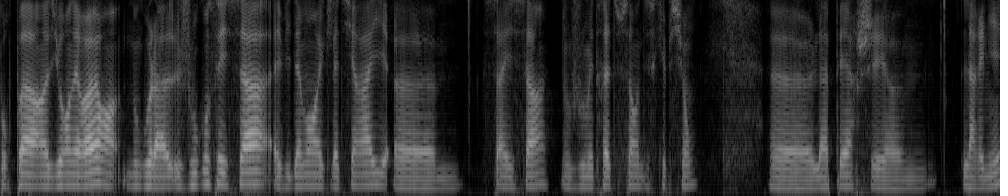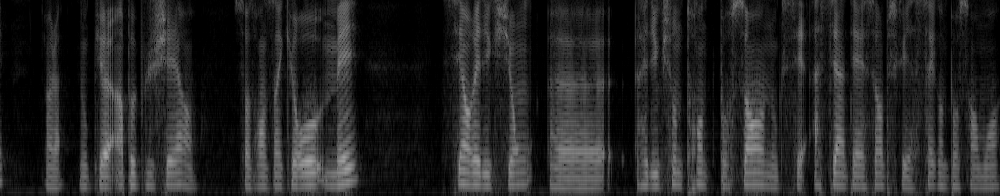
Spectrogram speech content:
pour pas induire en erreur. Donc voilà, je vous conseille ça, évidemment avec la tiraille, ça et ça. Donc je vous mettrai tout ça en description. Euh, la perche et euh, l'araignée. Voilà, donc euh, un peu plus cher, 135 euros, mais c'est en réduction, réduction de 30%, donc c'est assez intéressant puisqu'il y a 50% en moins.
